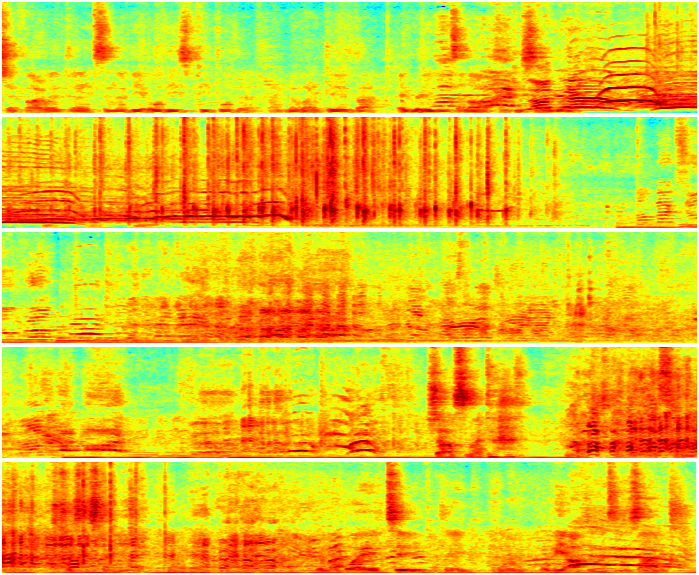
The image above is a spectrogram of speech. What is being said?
Such a faraway place and there be all these people that like know what I do, but it really means a lot. Thank you so much. you! Come back soon, bro. Shout out to my dad. too, I think. We'll meet afterwards and decide.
